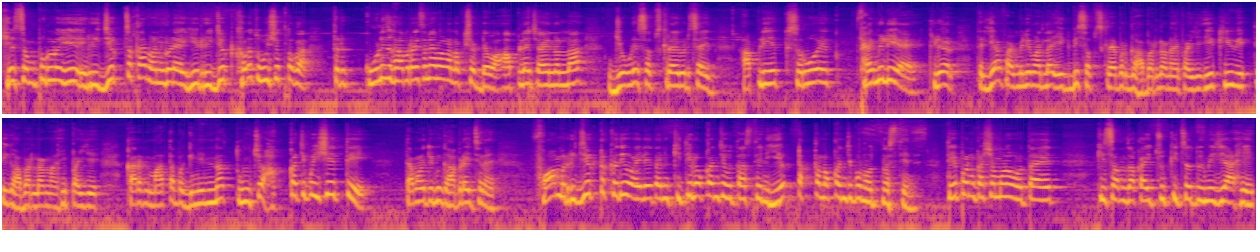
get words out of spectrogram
हे संपूर्ण हे रिजेक्टचं काय भानगड आहे? हे रिजेक्ट खरंच होऊ शकतो का? तर कोणीच घाबरायचं नाही बघा लक्षात ठेवा. आपल्या चॅनलला जेवढे सबस्क्रायबर्स आहेत आपली एक सर्व एक फॅमिली आहे क्लिअर तर या फॅमिलीमधला एक बी सबस्क्रायबर घाबरला नाही पाहिजे. एकही व्यक्ती घाबरला नाही पाहिजे. कारण माता भगिनींना तुमच्या हक्काचे पैसे आहेत ते. त्यामुळे तुम्ही घाबरायचे नाही. फॉर्म रिजेक्ट कधी व्हायलेत आणि किती लोकांचे होत असतील? एक टक्का लोकांचे पण होत नसतील. ते पण कशामुळे होत आहेत? की समजा काही चुकीचं तुम्ही जे आहे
